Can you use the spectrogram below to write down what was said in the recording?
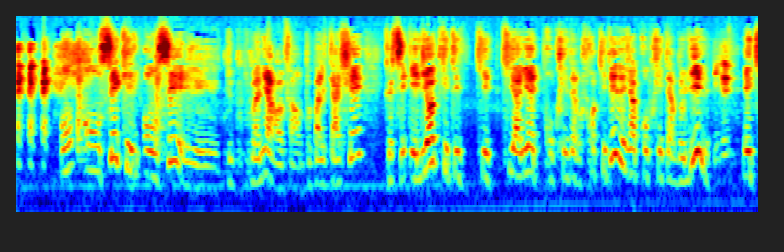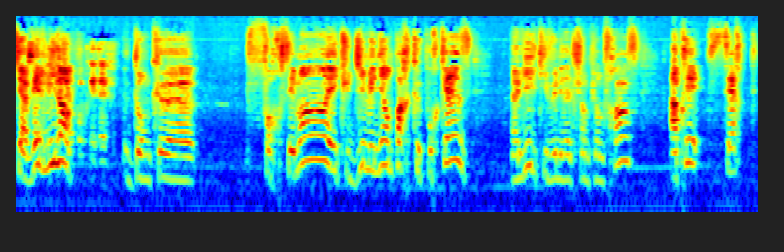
on, on sait qu'on sait, et de toute manière, enfin, on peut pas le cacher, que c'est Elliott qui, était, qui, qui allait être propriétaire, je crois qu'il était déjà propriétaire de Lille, et qui avait le Milan. Donc, euh, forcément, et tu dis, Ménian part que pour 15, un Lille qui venait d'être champion de France. Après, certes,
